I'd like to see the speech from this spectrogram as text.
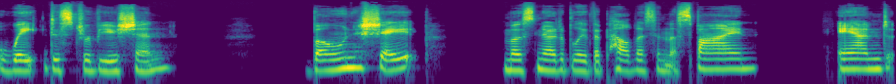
weight distribution, bone shape, most notably the pelvis and the spine, and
